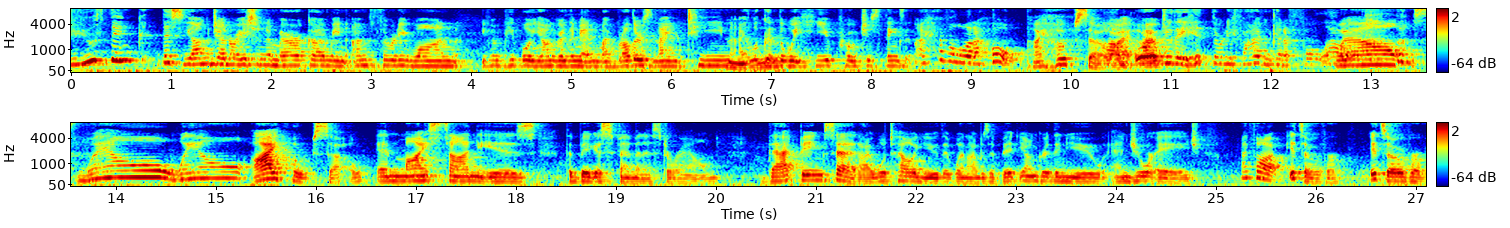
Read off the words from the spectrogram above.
Do you think this young generation in America? I mean, I'm 31, even people younger than me, and my brother's 19. I look at the way he approaches things, and I have a lot of hope. I hope so. Um, I, or I, do they hit 35 and kind of fall out? Well, well, well, I hope so. And my son is the biggest feminist around. That being said, I will tell you that when I was a bit younger than you and your age, I thought, it's over. It's over.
